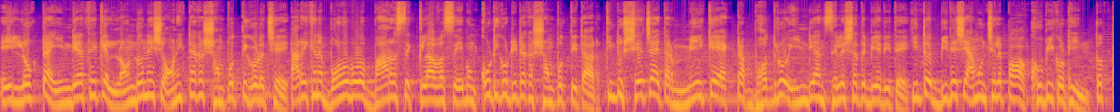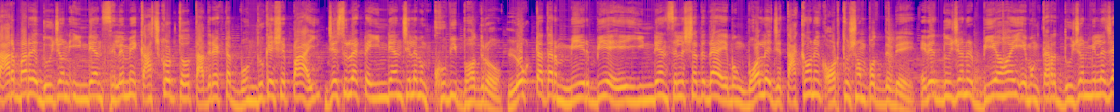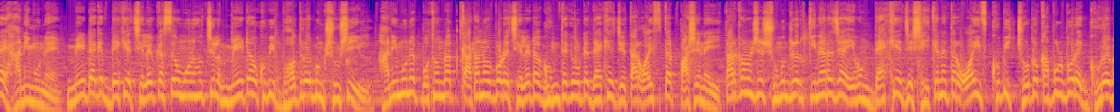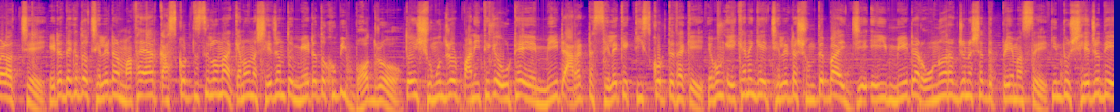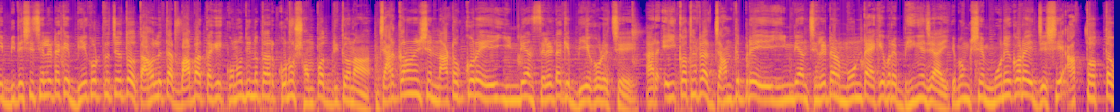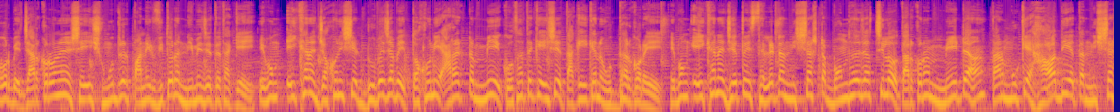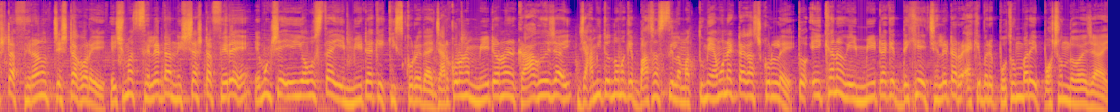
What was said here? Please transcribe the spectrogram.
এই লোকটা ইন্ডিয়া থেকে লন্ডনে এসে অনেক টাকার সম্পত্তি গড়েছে। তার এখানে বড় বড় বার আছে, ক্লাব আছে এবং কোটি কোটি টাকার সম্পত্তি তার। কিন্তু সে চায় তার মেয়েকে একটা ভদ্র ইন্ডিয়ান ছেলের সাথে বিয়ে দিতে। কিন্তু বিদেশে এমন ছেলে পাওয়া খুবই কঠিন। তো তার বারে দুইজন ইন্ডিয়ান ছেলে মেয়ে কাজ করতো, তাদের একটা বন্ধুকে সে পায়, যে ছিল একটা ইন্ডিয়ান ছেলে এবং খুবই ভদ্র। লোকটা তার মেয়ের বিয়ে এই ইন্ডিয়ান ছেলের সাথে দেয় এবং বলে যে তাকে অনেক অর্থ সম্পদ দেবে। এদের দুইজনের বিয়ে হয় এবং তারা দুজন মিলে যায় হানিমুনে। মেয়েটাকে দেখে ছেলের কাছেও মনে হচ্ছিল মেয়েটাও খুবই ভদ্র এবং সুশীল। হানিমুনে প্রথম রাত কাটানোর পরে ছেলেটা ঘুম থেকে উঠে দেখে যে তার ওয়াইফ তার পাশে নেই। তার কারণ সে সমুদ্রের কিনারে যায় এবং দেখে যে সেইখানে তার ওয়াইফ খুবই ছোট কাপড় পরে ঘুরে বেড়াচ্ছে। এটা দেখে তো ছেলেটার মাথায় আর কাজ করতেছিল না, কেননা সে জানতো মেয়েটা তো খুবই ভদ্র। তো এই সমুদ্রের পানি থেকে উঠে মেয়েটা আরেকটা ছেলেকে কিস করতে থাকে এবং এখানে গিয়ে ছেলেটা শুনতে পায় যে এই মেয়েটার অন্য আরেকজনের সাথে প্রেম আছে। কিন্তু সে যদি এই বিদেশি ছেলেটাকে বিয়ে করতে চেত, তাহলে তার বাবা তাকে কোনোদিনও তার কোনো সম্পদ দিত না, যার কারণে সে নাটক করে এই ইন্ডিয়ান ছেলেটাকে বিয়ে করেছে। আর এই কথাটা জানতে পেরে এই ইন্ডিয়ান ছেলেটার মনটা একেবারে ভেঙে যায় এবং সে মনে করে যে সে আত্মহত্যা করবে, যার কারণে সে এই সমুদ্রের পানির ভিতরে নেমে যেতে থাকে। এবং এইখানে যখনই সে ডুবে যাবে, তখনই আর একটা মেয়ে কোথা থেকে এসে তাকে এখানে উদ্ধার করে। এবং এইখানে যেহেতু এই ছেলেটার নিঃশ্বাসটা বন্ধ হয়ে যাচ্ছিল, তার কারণে মেয়েটা তার মুখে হাওয়া দিয়ে তার নিঃশ্বাসটা ফেরানোর চেষ্টা করে। এই সময় ছেলেটা নিঃশ্বাসটা ফেরে এবং সে এই অবস্থায় এই মেয়েটাকে কিস করে দেয়, যার কারণে মেয়েটা অনেক রাগ হয়ে যায় যে আমি তো তোমাকে বাঁচাচ্ছিলাম আর তুমি এমন একটা কাজ করলে। তো এইখানেও এই মেয়েটাকে দেখে ছেলেটার একেবারে প্রথমবারেই পছন্দ হয়ে যায়।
